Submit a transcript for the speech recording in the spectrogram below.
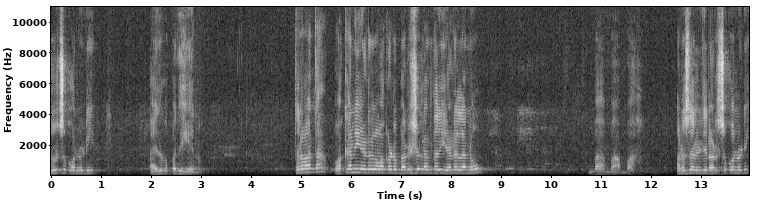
చూచుకొనుడి. ఐదుకు పదిహేను. తర్వాత ఒకని ఎడల ఒకడు మనుషులందరి ఎడలను బా బా బా. అనుసరించి నడుచుకొనుడి.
